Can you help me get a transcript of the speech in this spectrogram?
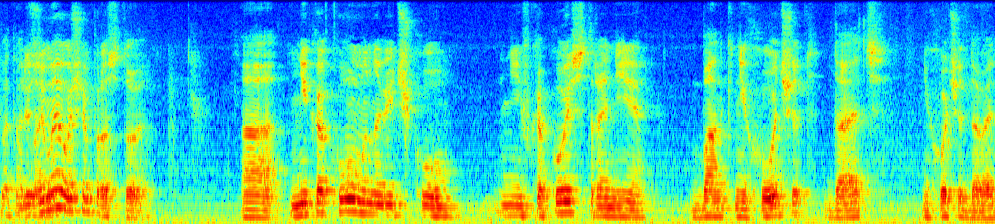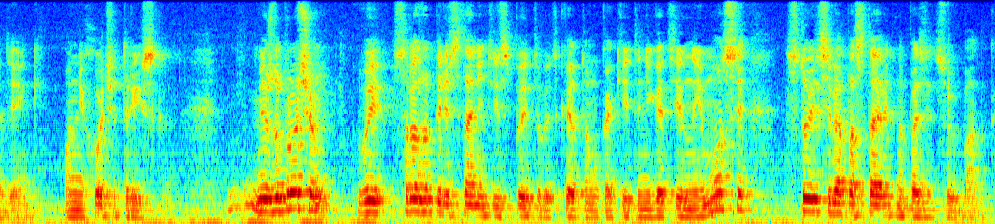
В этом резюме плане? очень простое. А, никакому новичку ни в какой стране банк не хочет дать, не хочет давать деньги. Он не хочет риска. Между прочим, вы сразу перестанете испытывать к этому какие-то негативные эмоции, стоит себя поставить на позицию банка.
